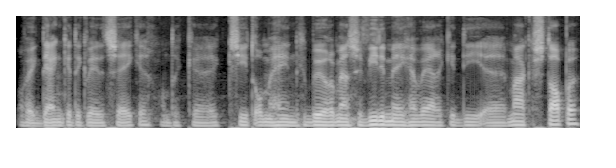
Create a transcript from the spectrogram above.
Of ik denk het, ik weet het zeker. Want ik, ik zie het om me heen gebeuren. Mensen die ermee gaan werken, die maken stappen.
